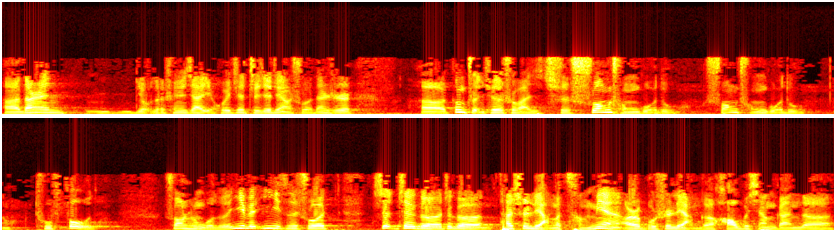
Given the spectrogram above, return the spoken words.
啊，当然有的神学家也会这直接这样说，但是呃更准确的说法是双重国度，双重国度，two-fold，双重国度，意味意思说这这个这个它是两个层面，而不是两个毫不相干的。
